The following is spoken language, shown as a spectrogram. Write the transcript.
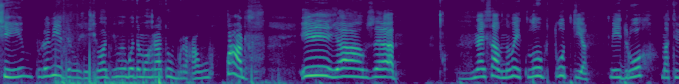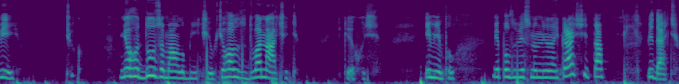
Всім привіт, друзі! Сьогодні ми будемо грати в Brawl Stars. І я вже знайшов новий клуб. Тут є мій друг Матвій. Чик. В нього дуже мало бійців, всього з 12 якихось. І Міпл. Міпл, звісно, не найкращий, та підать.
